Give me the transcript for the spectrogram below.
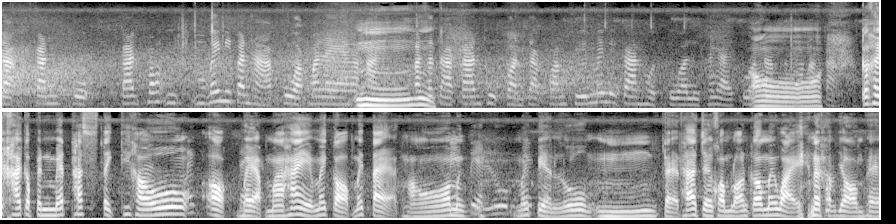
จะกันปลว กการป้องไม่มีปัญหาปลวกแมลงอะอืค่ะม ปราศจากการถูกก่อนจากความชื้นไม่มีการหดตัวหรือขยายตัวอ๋อ ตามสภาพอากาศ ก็คล้ายๆกับเป็นเม็ดพลาสติกที่เขาไม่กรอบออกแบบมาให้ไม่กรอบไม่แตก อ๋อไม่มันเปลี่ยนรูป ไม่เปลี่ยนรูป อืม แต่ถ้าเจอความร้อนก็ไม่ไหวนะครับ ยอมแพ้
